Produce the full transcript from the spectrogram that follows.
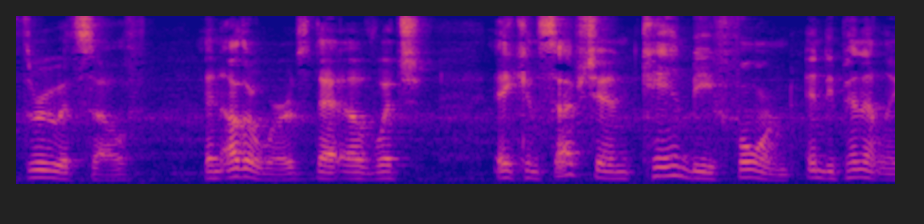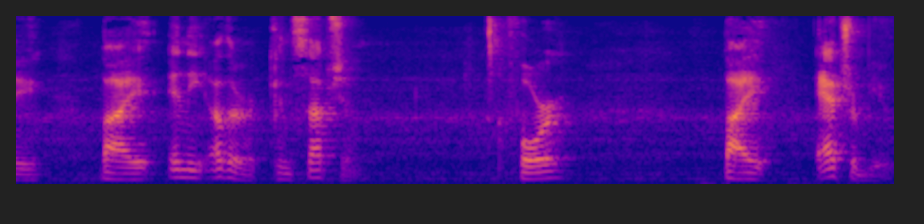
through itself. In other words, that of which a conception can be formed independently by any other conception. 4. By attribute.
